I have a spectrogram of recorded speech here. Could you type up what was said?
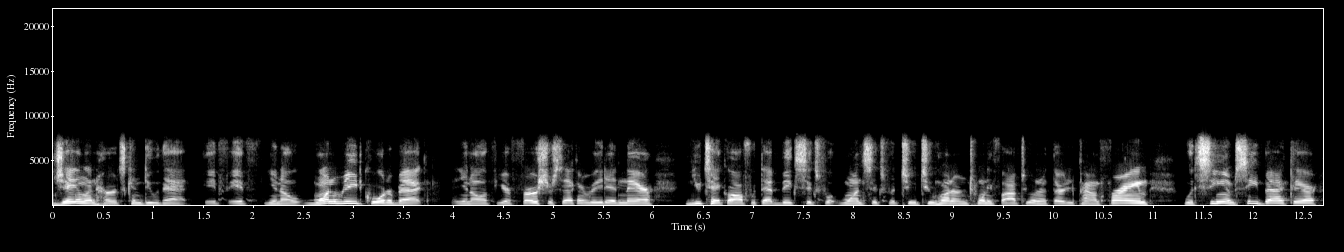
Jalen Hurts can do that. If if you know one read quarterback, you know if your first or second read in there, you take off with that big six foot one, six foot two, 225, 230 pound frame with CMC back there.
